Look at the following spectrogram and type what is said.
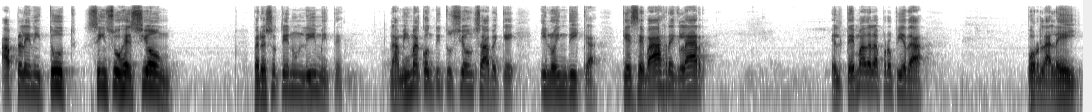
a plenitud, sin sujeción, pero eso tiene un límite. La misma Constitución sabe que, y lo indica, que se va a arreglar el tema de la propiedad por la ley.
